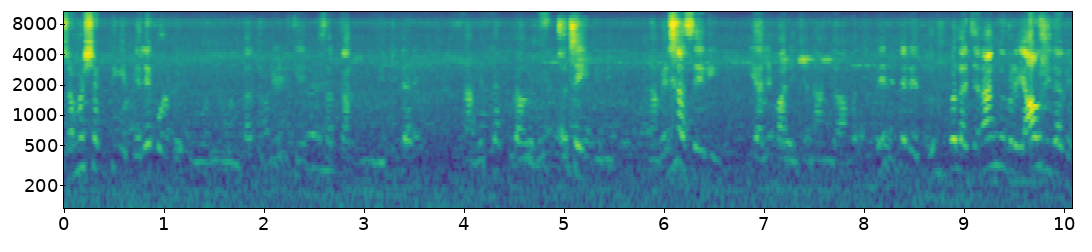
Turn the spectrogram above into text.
ಶ್ರಮಶಕ್ತಿಗೆ ಬೆಲೆ ಕೊಡಬೇಕು ಅನ್ನುವಂಥದ್ದು ಬೇಡಿಕೆ ಸರ್ಕಾರದ ಮುಂದೆ ಇಟ್ಟಿದ್ದಾರೆ. ನಾವೆಲ್ಲ ಕೂಡ ಜೊತೆ ಇದ್ದೀವಿ. ನಾವೆಲ್ಲ ಸೇರಿ ಈ ಅಲೆಮಾರಿ ಜನಾಂಗ ಮತ್ತು ಬೇರೆ ಬೇರೆ ದುರ್ಬಲ ಜನಾಂಗಗಳು ಯಾವುದಿದಾವೆ,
